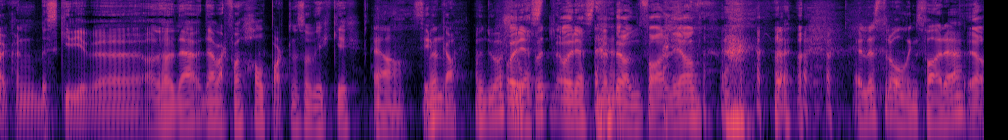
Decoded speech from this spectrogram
jeg kan beskrive altså det, er, det er i hvert fall halvparten som virker. Ja, Cirka. men- men du har og, resten, og resten er brannfarlig. Eller strålingsfare. Ja.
